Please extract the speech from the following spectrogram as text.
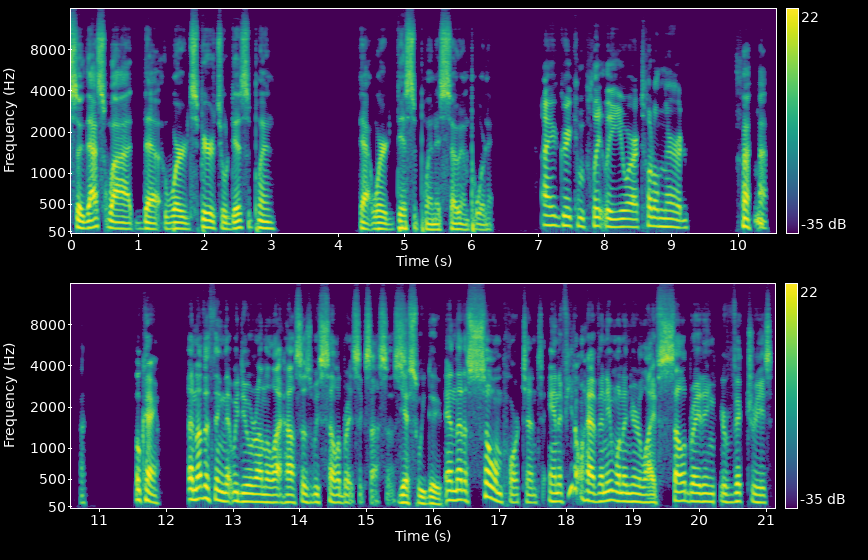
so that's why the word spiritual discipline, that word discipline is so important. I agree completely. You are a total nerd. Okay. Another thing that we do around the lighthouse is we celebrate successes. yes, we do. And that is so important. And if you don't have anyone in your life celebrating your victories,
